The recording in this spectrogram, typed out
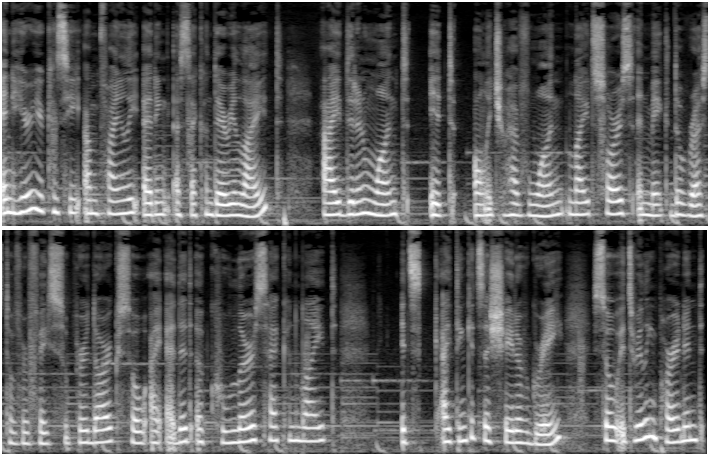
And here you can see I'm finally adding a secondary light. I didn't want it only to have one light source and make the rest of her face super dark, so I added a cooler second light it's I think it's a shade of gray. So it's really important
